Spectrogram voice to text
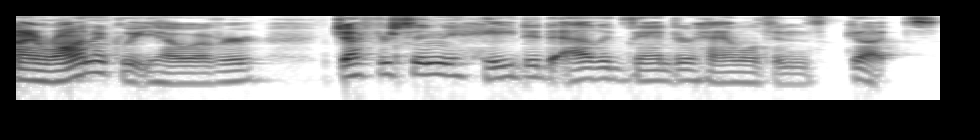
Ironically, however, Jefferson hated Alexander Hamilton's guts.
